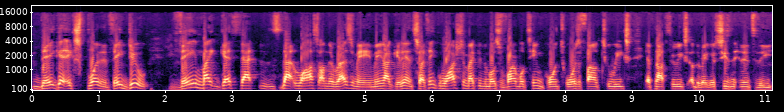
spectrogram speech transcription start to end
they get exploited? If they do, they might get that that loss on their resume and may not get in. So I think Washington might be the most vulnerable team going towards the final two weeks, if not three weeks of the regular season, and into the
